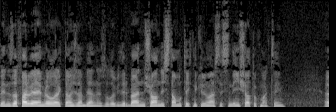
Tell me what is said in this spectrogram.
beni Zafer veya Emre olarak daha önceden bilenleriniz olabilir. Ben şu anda İstanbul Teknik Üniversitesi'nde inşaat okumaktayım. Ee,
